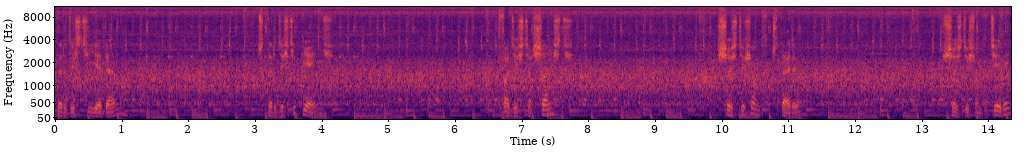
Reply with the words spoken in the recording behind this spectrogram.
41 45 26 64 69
